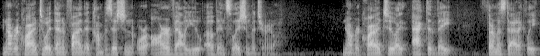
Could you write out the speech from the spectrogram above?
You're not required to identify the composition or R value of insulation material. You're not required to activate thermostatically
